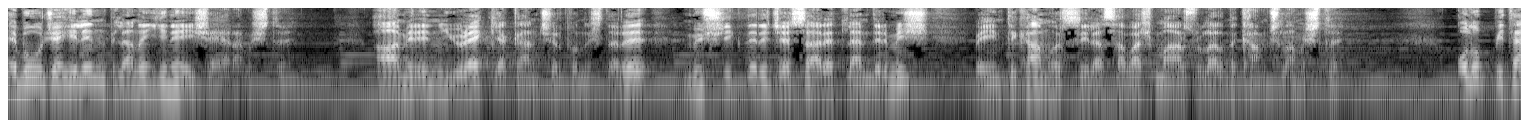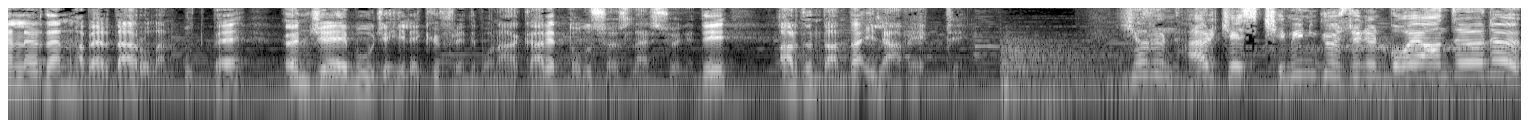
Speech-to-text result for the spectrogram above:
Ebu Cehil'in planı yine işe yaramıştı. Amir'in yürek yakan çırpınışları müşrikleri cesaretlendirmiş ve intikam hırsıyla savaşma arzularını kamçılamıştı. Olup bitenlerden haberdar olan Utbe, önce Ebu Cehil'e küfredip ona hakaret dolu sözler söyledi, ardından da ilave etti. Yarın herkes kimin gözünün boyandığını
